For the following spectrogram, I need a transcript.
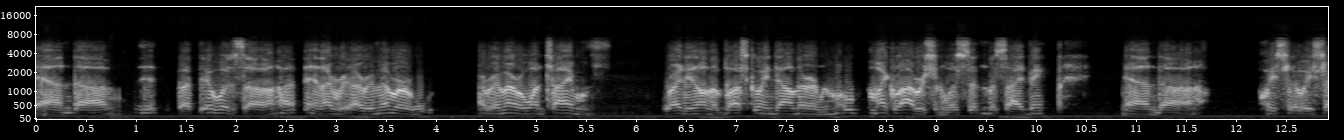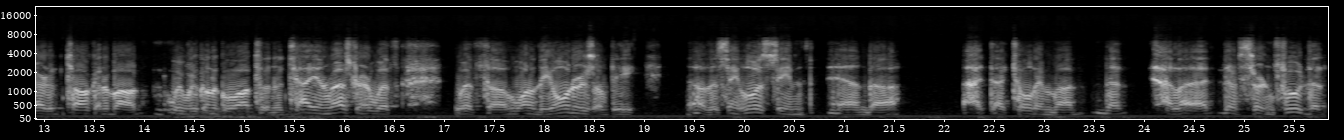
and uh, it, but it was, uh, and I, re- I remember, I remember one time riding on the bus going down there, and Mike Robertson was sitting beside me, and uh, we we started talking about we were going to go out to an Italian restaurant with with uh, one of the owners of the of the St. Louis team, and uh, I, I told him uh, that I, there's certain food that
